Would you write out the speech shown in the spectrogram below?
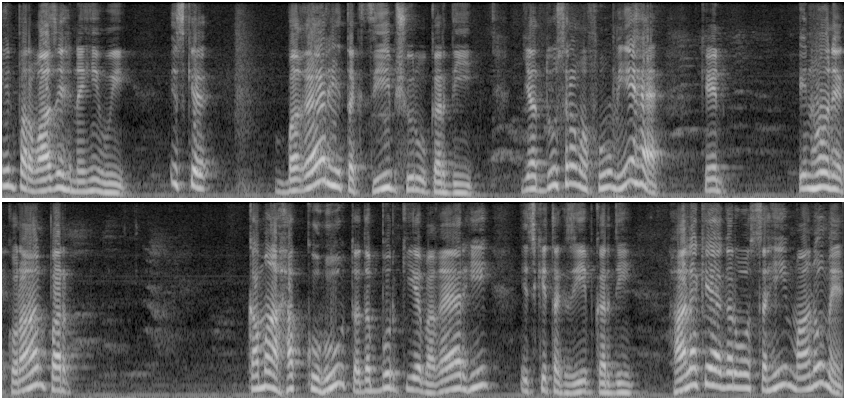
ان پر واضح نہیں ہوئی۔ اس کے بغیر ہی تکذیب شروع کر دی۔ یا دوسرا مفہوم یہ ہے کہ انہوں نے قرآن پر کما حق ہو تدبر کیے بغیر ہی اس کی تکذیب کر دی حالانکہ اگر وہ صحیح معنوں میں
